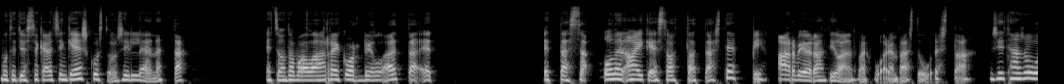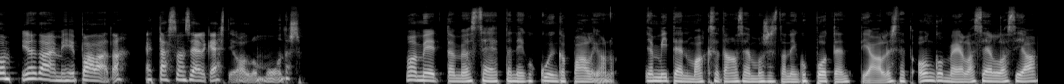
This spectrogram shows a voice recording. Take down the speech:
Mutta jos sä käyt sen keskustelun silleen, että, että se on tavallaan rekordilla, että, että, että tässä olen aikeissa ottaa tämä steppi, arvioidaan tilanne vaikka vuoden päästä uudestaan, niin sittenhän sulla on jotain, mihin palata, että tässä on selkeästi ollut muutos. Mä oon myös se, että niinku kuinka paljon ja miten maksetaan semmoisesta niin potentiaalista, että onko meillä sellaisia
